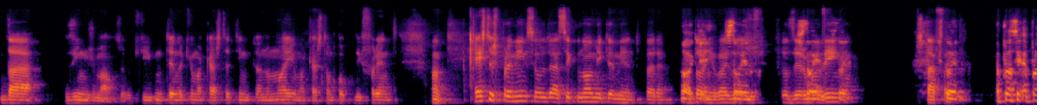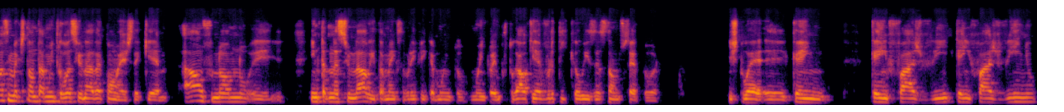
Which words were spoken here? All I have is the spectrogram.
dá vinhos maus. Eu aqui metendo aqui uma casta tinta no meio, uma casta um pouco diferente. Bom, estas para mim são já economicamente para okay. António, vais fazer estou uma vinha. Está feito. A próxima, a próxima questão está muito relacionada com esta, que é, há um fenómeno eh, internacional e também que se verifica muito, muito em Portugal, que é a verticalização do setor. Isto é, eh, quem, quem, faz vinho, quem faz vinho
